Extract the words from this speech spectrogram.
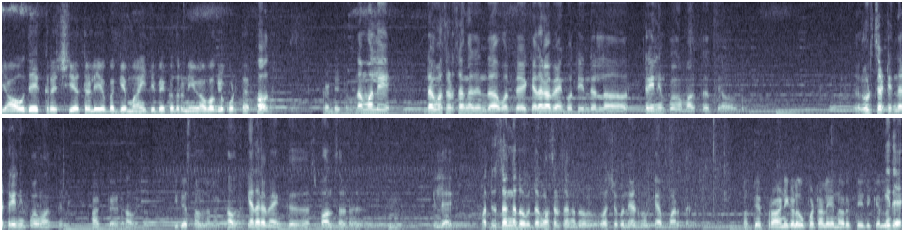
ಯಾವುದೇ ಕೃಷಿಯ ತಳಿಯ ಬಗ್ಗೆ ಮಾಹಿತಿ ಬೇಕಾದ್ರೂ ನೀವು ಯಾವಾಗಲೂ ಕೊಡ್ತಾ ಇರ್ತೀರಿ. ಹೌದು. ಖಂಡಿತ ನಮ್ಮಲ್ಲಿ ಧರ್ಮಸ್ಥಳ ಸಂಘದಿಂದ ಮತ್ತು ಕೆನರಾ ಬ್ಯಾಂಕ್ ವತಿಯಿಂದೆಲ್ಲ ಟ್ರೈನಿಂಗ್ ಪ್ರೋಗ್ರಾಮ್ ಆಗ್ತದೆ ಅವರು ರೂಟ್ ಸೆಟ್ಟಿಂದ ಟ್ರೈನಿಂಗ್ ಪ್ರೋಗ್ರಾಮ್ ಆಗ್ತದೆ ಆಗ್ತಾ ಇರೋದು ಹೌದು. ಇದೇ ಸ್ಥಳದಲ್ಲಿ ಹೌದು. ಕೆನರಾ ಬ್ಯಾಂಕ್ ಸ್ಪಾನ್ಸರ್ಡ್ ಹ್ಞೂ ಇಲ್ಲೇ ಆಗಿ. ಮತ್ತು ಸಂಘದವರು ಧರ್ಮಸ್ಥಳ ಸಂಘದವರು ವರ್ಷಕ್ಕೊಂದು ಎರಡು ಮೂರು ಕ್ಯಾಂಪ್ ಮಾಡ್ತಾರೆ. ಮತ್ತೆ ಪ್ರಾಣಿಗಳ ಉಪಟಳ ಏನಾರು ಇದಕ್ಕೆಲ್ಲ? ಇದೆ.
